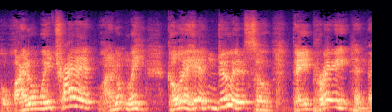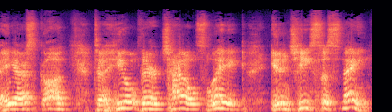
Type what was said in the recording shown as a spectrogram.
well, why don't we try it? Why don't we go ahead and do it. So they prayed and they asked God to heal their child's leg in Jesus' name.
